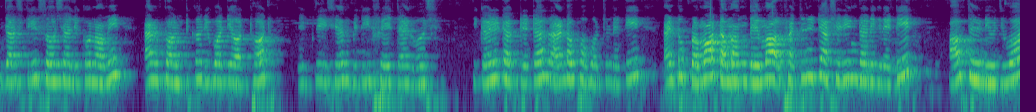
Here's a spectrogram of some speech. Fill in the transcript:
जास्ती social economy and political liberty of thought recreation, belief, faith, and worship, equality of status and of opportunity, and to promote among them all fraternity, assuring the dignity of the individual.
